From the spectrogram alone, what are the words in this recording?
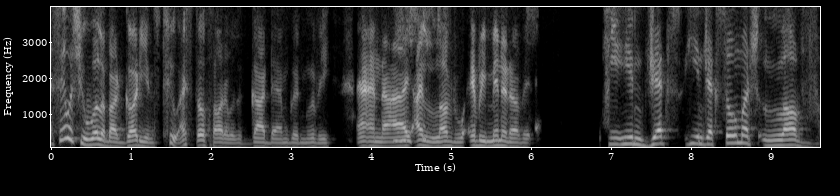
say what you will about Guardians 2. I still thought it was a goddamn good movie. And I, I loved every minute of it. He, he injects he injects so much love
